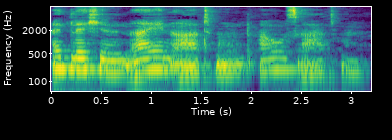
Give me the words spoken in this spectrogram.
Ein Lächeln, einatmen und ausatmen.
